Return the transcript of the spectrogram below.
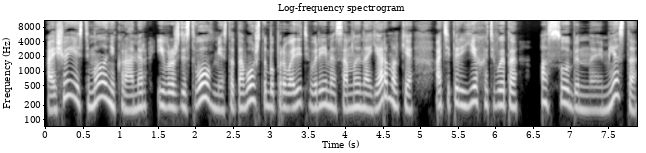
А еще есть Мелани Крамер, и в Рождество вместо того, чтобы проводить время со мной на ярмарке, а теперь ехать в это особенное место,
